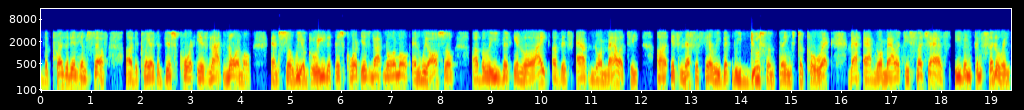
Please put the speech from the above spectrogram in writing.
The president himself uh, declared that this court is not normal. And so we agree that this court is not normal. And we also uh, believe that in light of its abnormality, uh, it's necessary that we do some things to correct that abnormality, such as even considering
